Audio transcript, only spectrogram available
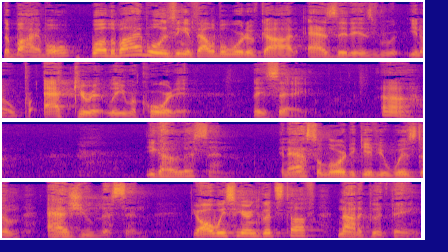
The Bible. Well, the Bible is the infallible word of God as it is, you know, accurately recorded, they say. Ah, you got to listen and ask the Lord to give you wisdom as you listen. If you're always hearing good stuff, not a good thing.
